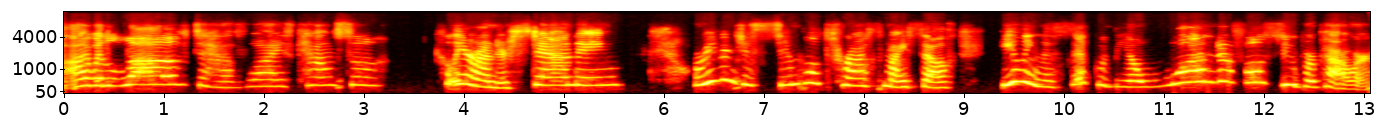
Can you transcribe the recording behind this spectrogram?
I would love to have wise counsel, clear understanding, or even just simple trust myself. Healing the sick would be a wonderful superpower.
